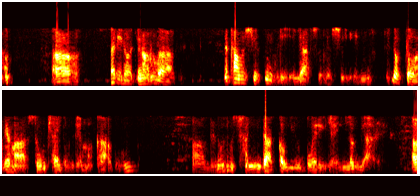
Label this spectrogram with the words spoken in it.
နော်အာ အဲ့ဒီတော့ကျွန်တော်တို့က2008ဥပဒေအရဆိုလို့ရှိရင်လွတ်တော်ထဲမှာဆုံးဖြတ်ရုံနဲ့မကဘူးအာလူလူစံဒကောက်ယူပွဲတွေလည်းလုပ်ရတယ်အဲ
